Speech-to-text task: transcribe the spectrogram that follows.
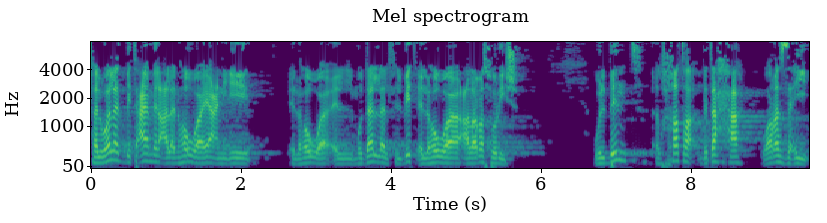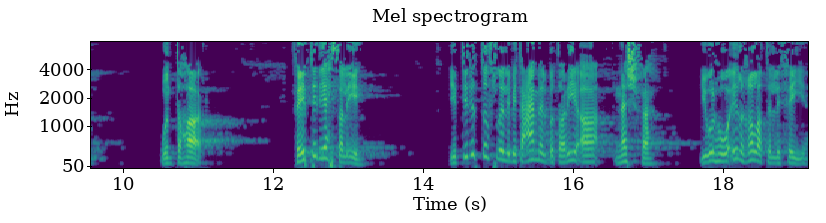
فالولد بيتعامل على إن هو يعني إيه اللي هو المدلل في البيت اللي هو على رأسه ريشه والبنت الخطأ بتاعها وراه زعيق وانتهار. فيبتدي يحصل إيه؟ يبتدي الطفل اللي بيتعامل بطريقة ناشفة يقول هو إيه الغلط اللي فيا؟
